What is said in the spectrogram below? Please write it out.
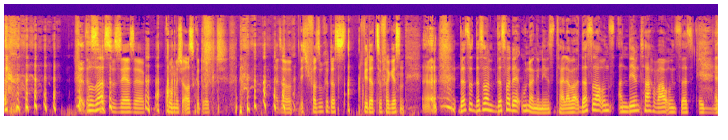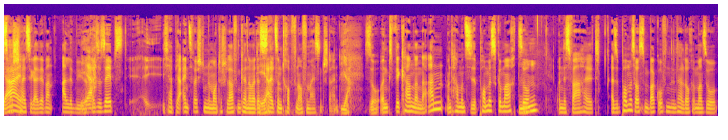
Das So hast du sehr, sehr komisch ausgedrückt. Also ich versuche das wieder zu vergessen. Das, das, war, das war der unangenehmste Teil, aber das war uns, an dem Tag war uns das egal. Es war scheißegal, wir waren alle müde. Ja. Also selbst, äh, ich habe ja ein, zwei Stunden im Auto schlafen können, aber das ist Ja. halt so ein Tropfen auf dem heißen Stein. Ja. So, und wir kamen dann da an und haben uns diese Pommes gemacht, so. Mhm. Und es war halt, also Pommes aus dem Backofen sind halt auch immer so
